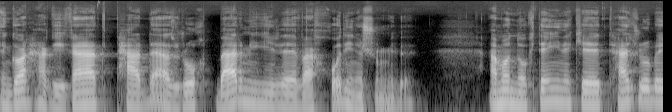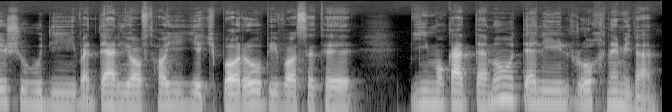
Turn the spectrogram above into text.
انگار حقیقت پرده از رخ بر می‌گیره و خودی نشون میده. اما نکته اینه که تجربه شهودی و دریافت های یک باره و بیواسطه بی مقدمه و دلیل رخ نمیدن.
